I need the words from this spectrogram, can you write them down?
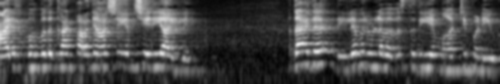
ആരിഫ് മുഹമ്മദ് ഖാൻ പറഞ്ഞ ആശയം ശരിയായില്ലേ? അതായത് നിലവിലുള്ള വ്യവസ്ഥിതിയെ മാറ്റിപ്പണിയുക.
